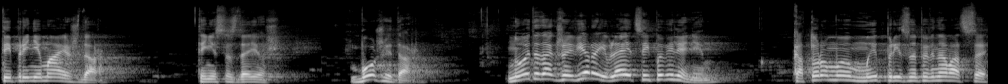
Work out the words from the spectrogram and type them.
Ты принимаешь дар, ты не создаешь. Божий дар. Но это также вера является и повелением, которому мы призваны повиноваться.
